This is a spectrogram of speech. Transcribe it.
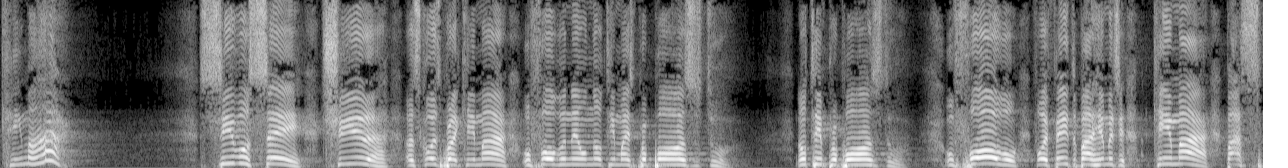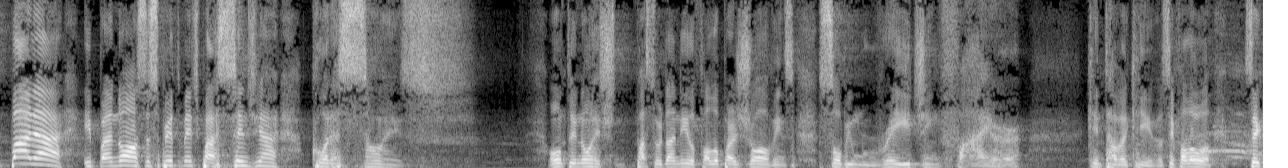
Queimar. Se você tira as coisas para queimar, o fogo não, não tem mais propósito. Não tem propósito. O fogo foi feito para realmente queimar, para espalhar e para nós, espiritualmente, para incendiar corações. Ontem noite, pastor Danilo falou para jovens sobre um raging fire. Quem estava aqui? Você falou, você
